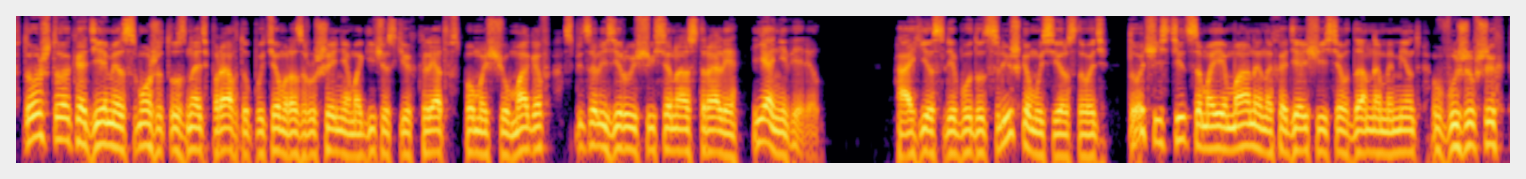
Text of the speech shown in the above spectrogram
В то, что Академия сможет узнать правду путем разрушения магических клятв с помощью магов, специализирующихся на астрале, я не верил. А если будут слишком усердствовать, то частица моей маны, находящаяся в данный момент в выживших,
